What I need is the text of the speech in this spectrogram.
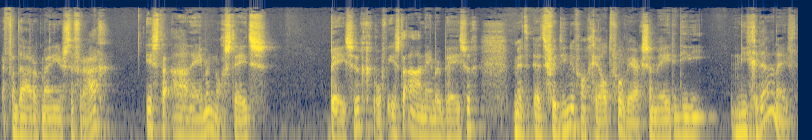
vandaar ook mijn eerste vraag. Is de aannemer nog steeds bezig, of is de aannemer bezig met het verdienen van geld voor werkzaamheden die niet gedaan heeft?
